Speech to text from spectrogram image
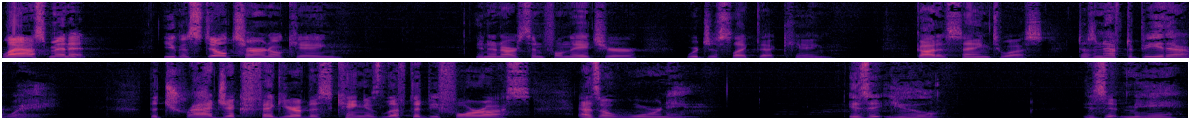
Last minute, you can still turn, O king. And in our sinful nature, we're just like that king. God is saying to us, It doesn't have to be that way. The tragic figure of this king is lifted before us as a warning. Is it you? Is it me?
